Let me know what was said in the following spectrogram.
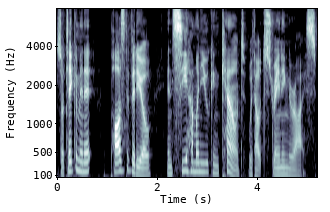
so take a minute, pause the video, and see how many you can count without straining your eyes.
